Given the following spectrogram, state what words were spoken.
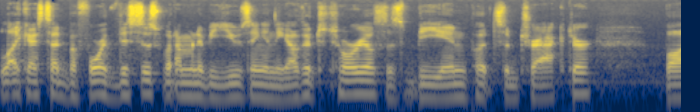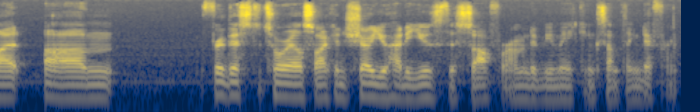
like I said before, this is what I'm going to be using in the other tutorials, this B input subtractor, but um, for this tutorial so I can show you how to use this software, I'm going to be making something different.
